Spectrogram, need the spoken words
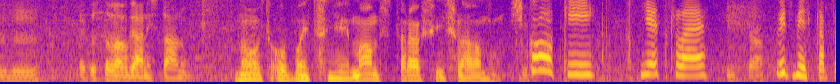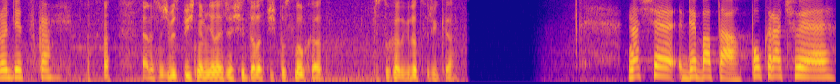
Mm-hmm. Jako z toho Afganistánu. No, to obecně. Mám stará islámu. Školky, jesle, místa. víc místa pro děcka. Já myslím, že by spíš neměli řešit, ale spíš poslouchat. Poslouchat, kdo co říká. Naše debata pokračuje.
